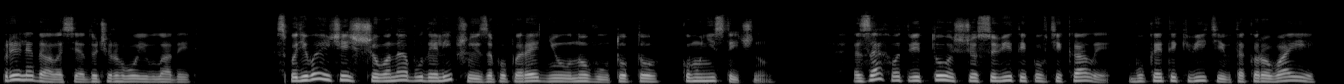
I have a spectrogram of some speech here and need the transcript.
приглядалася до чергової влади, сподіваючись, що вона буде ліпшою за попередню нову, тобто комуністичну. Захват від того, що совіти повтікали, букети квітів та короваї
